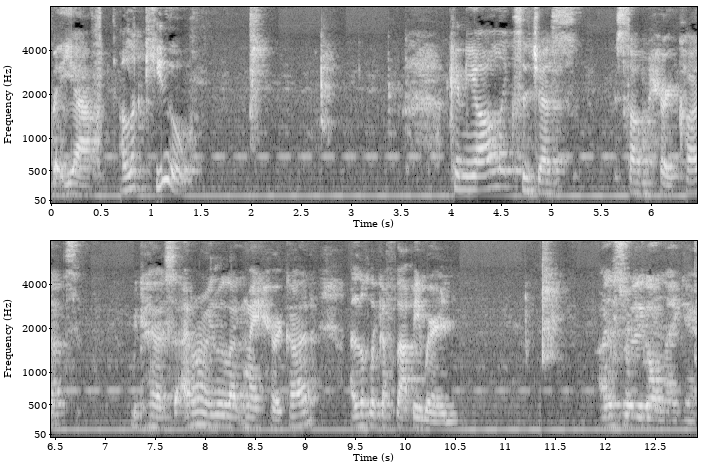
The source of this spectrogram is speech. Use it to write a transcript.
But yeah, I look cute. Can y'all like suggest some haircuts? Because I don't really like my haircut. I look like a floppy bird. I just really don't like it.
